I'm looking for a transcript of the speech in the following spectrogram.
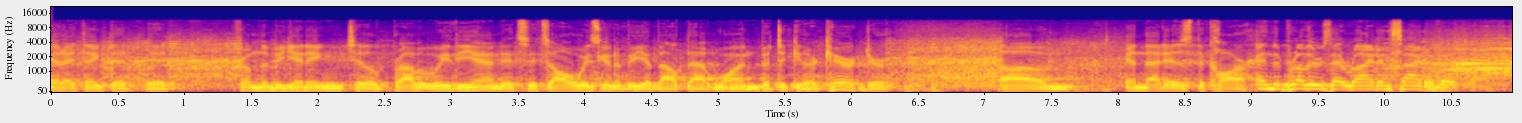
and I think that it from the beginning till probably the end, it's it's always going to be about that one particular character, um, and that is the car. And the brothers that ride inside of it.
